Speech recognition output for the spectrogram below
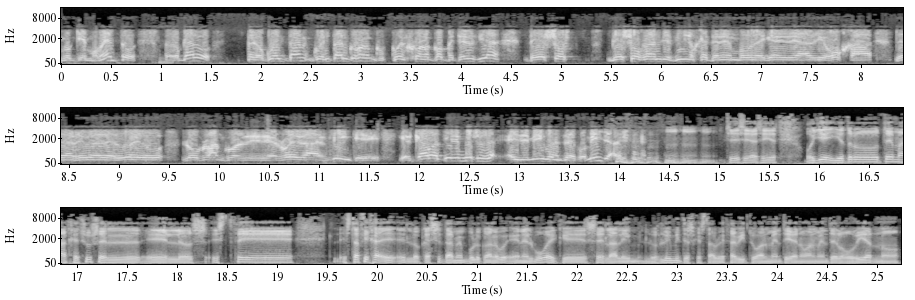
cualquier momento, pero claro, pero cuentan cuentan con- con la competencia de esos de esos grandes vinos que tenemos de, de la Rioja, de la Ribera del Duero, los blancos de, Rueda, en fin, que, el cava tiene muchos enemigos entre comillas. Sí, sí, así es. Oye, y otro tema, Jesús, el, el- los, este, está fija, eh, lo que se también publicó en el, el BOE, que es lim- los límites que establece habitualmente y anualmente el gobierno,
